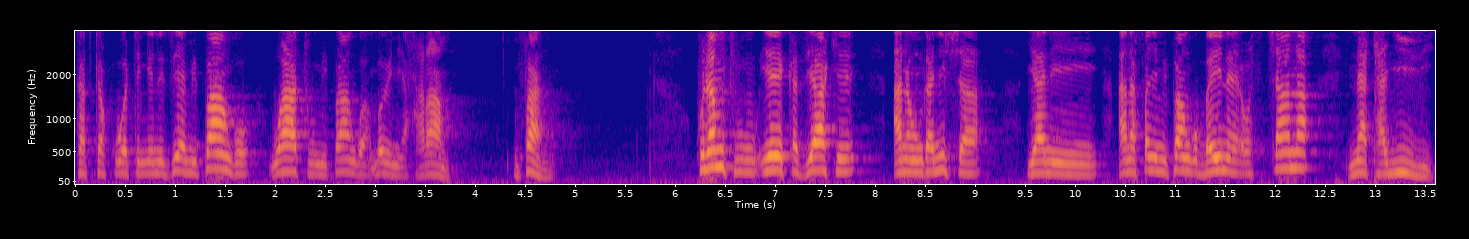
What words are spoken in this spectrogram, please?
katika kuwatengenezea mipango watu mipango ambayo ni ya haramu mfano kuna mtu yeye kazi yake anaunganisha yani anafanya mipango baina ya wasichana na tajiri.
